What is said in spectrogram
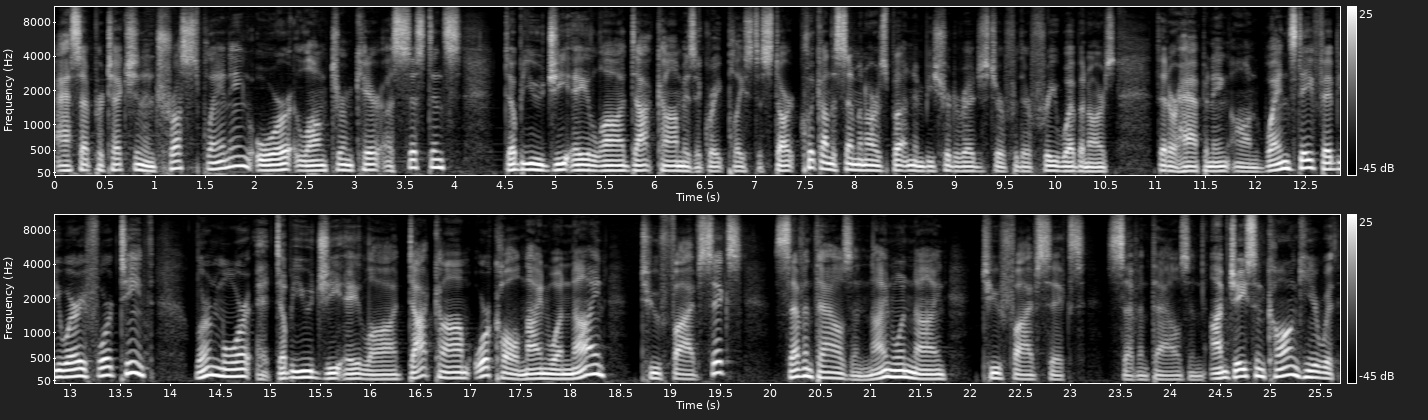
asset protection and trust planning or long term care assistance, WGAlaw.com is a great place to start. Click on the seminars button and be sure to register for their free webinars that are happening on Wednesday, February 14th. Learn more at WGAlaw.com or call 919 256 7000. 919 256 7000. I'm Jason Kong here with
